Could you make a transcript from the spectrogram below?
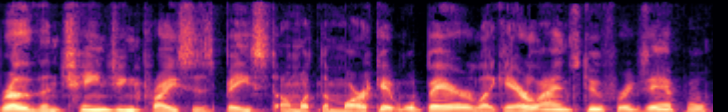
rather than changing prices based on what the market will bear, like airlines do, for example.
